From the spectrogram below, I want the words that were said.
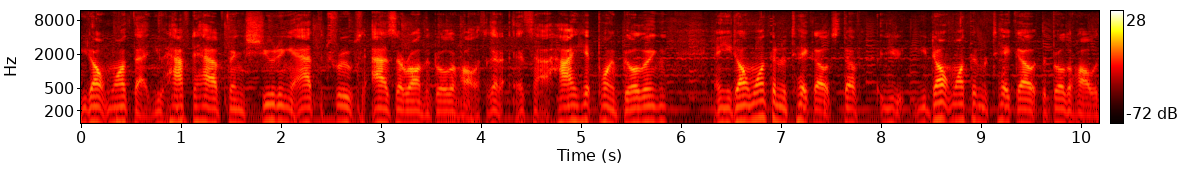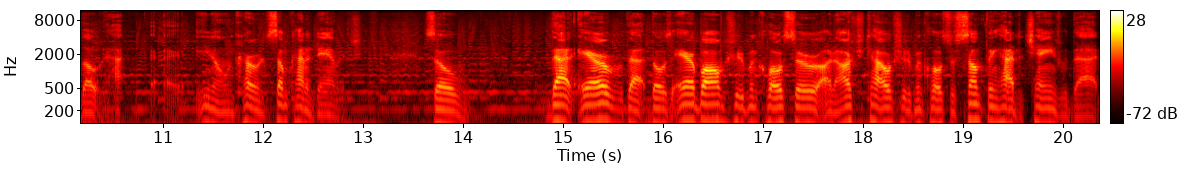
you don't want that. You have to have things shooting at the troops as they're on the builder hall. It's, got a, it's a high hit point building, and you don't want them to take out stuff. You you don't want them to take out the builder hall without eh, you know incurring some kind of damage. So that air that those air bombs should have been closer an archer tower should have been closer something had to change with that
